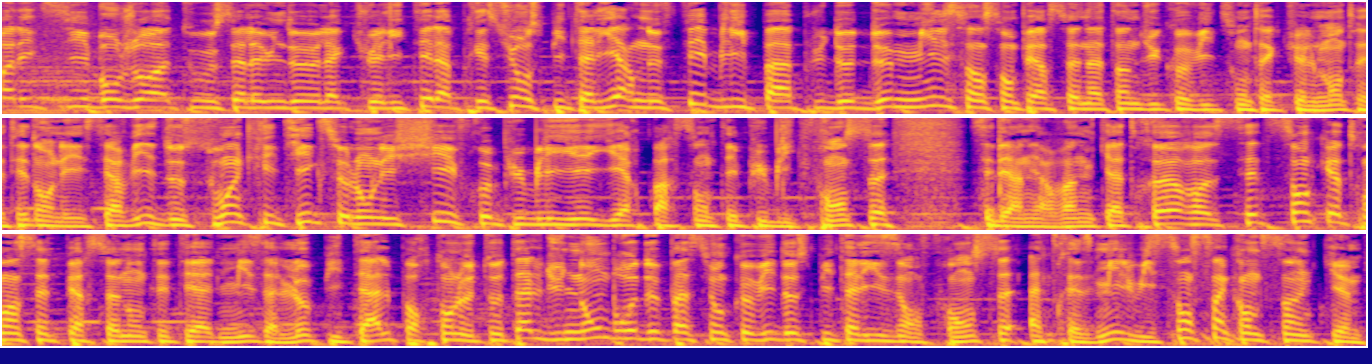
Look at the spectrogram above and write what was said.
Alexis, bonjour à tous. À la une de l'actualité, la pression hospitalière ne faiblit pas. Plus de 2500 personnes atteintes du Covid sont actuellement traitées dans les services de soins critiques selon les chiffres publiés hier par Santé publique France. Ces dernières 24 heures, 787 personnes ont été admises à l'hôpital, portant le total du nombre de patients Covid hospitalisés en France à 13 855.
